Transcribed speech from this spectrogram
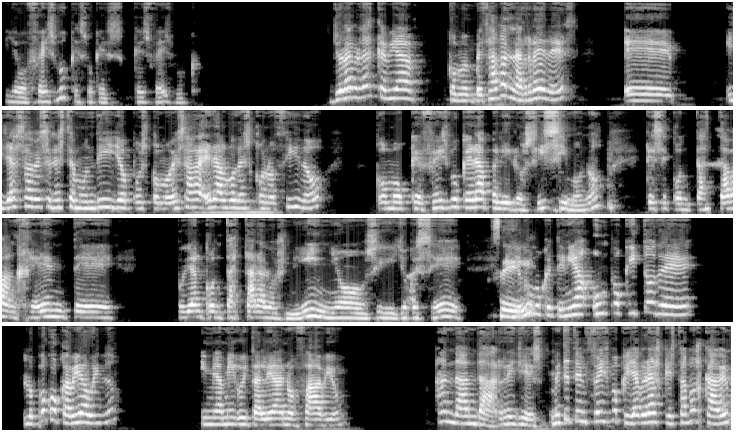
Y yo, ¿Facebook? ¿Eso qué es? ¿Qué es Facebook? Yo la verdad es que había, como empezaban las redes, eh, y ya sabes, en este mundillo, pues como esa era algo desconocido, como que Facebook era peligrosísimo, ¿no? Que se contactaban gente, podían contactar a los niños y yo qué sé. Yo como que tenía un poquito de lo poco que había oído. Y mi amigo italiano, Fabio, anda, anda, Reyes, métete en Facebook que ya verás que estamos cada vez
